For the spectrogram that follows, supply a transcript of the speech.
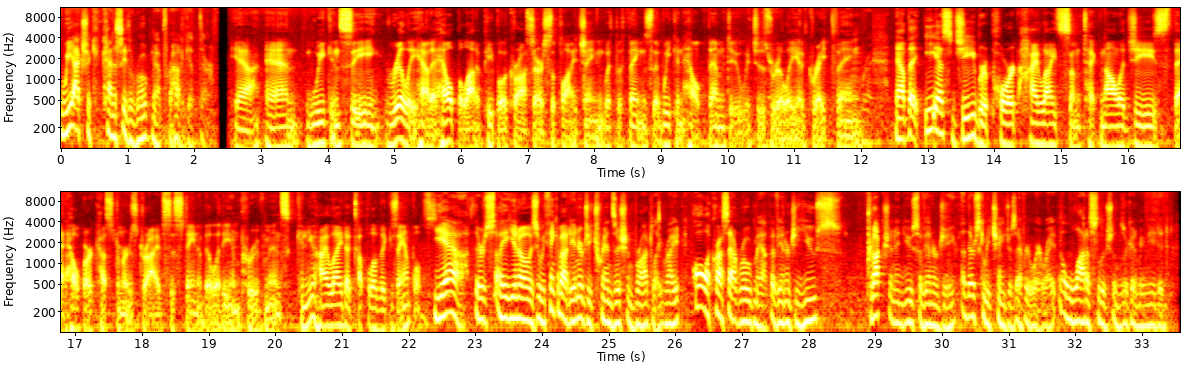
we actually can kind of see the roadmap for how to get there. Yeah, and we can see really how to help a lot of people across our supply chain with the things that we can help them do, which is really a great thing. Right. Now, the ESG report highlights some technologies that help our customers drive sustainability improvements. Can you highlight a couple of examples? Yeah, there's, uh, you know, as we think about energy transition broadly, right? All across that roadmap of energy use, production and use of energy, uh, there's going to be changes everywhere, right? A lot of solutions are going to be needed.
